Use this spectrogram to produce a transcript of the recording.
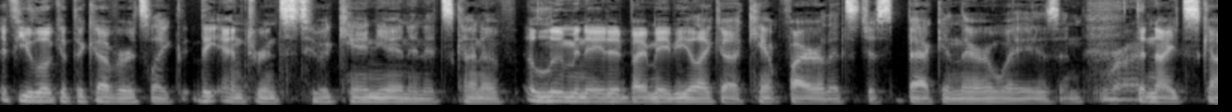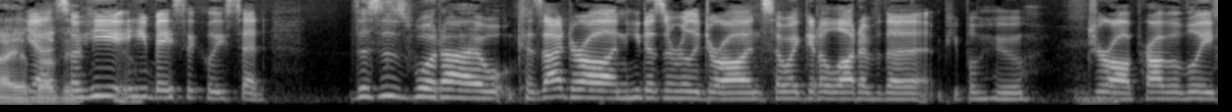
if you look at the cover, it's like the entrance to a canyon, and it's kind of illuminated by maybe like a campfire that's just back in there ways, and the night sky above yeah, it. so he, he basically said, this is what I, because I draw and he doesn't really draw. And so I get a lot of the people who draw probably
